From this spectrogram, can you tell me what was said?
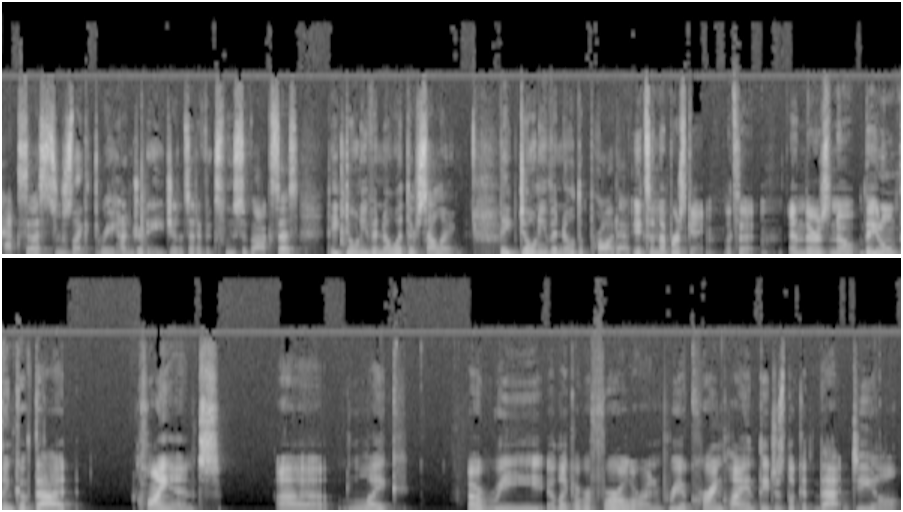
access. There's like 300 agents that have exclusive access. They don't even know what they're selling, they don't even know the product. It's a numbers game. That's it. And there's no, they don't think of that client uh, like a re like a referral or a reoccurring client. They just look at that deal.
